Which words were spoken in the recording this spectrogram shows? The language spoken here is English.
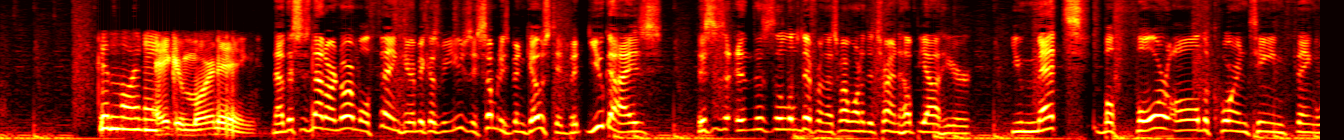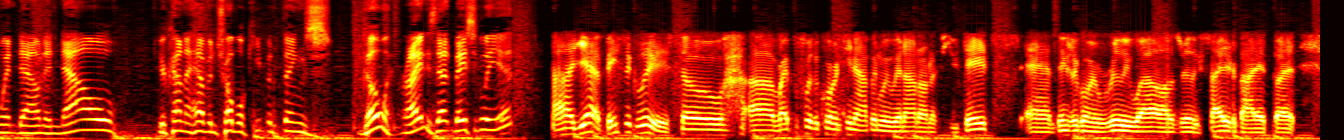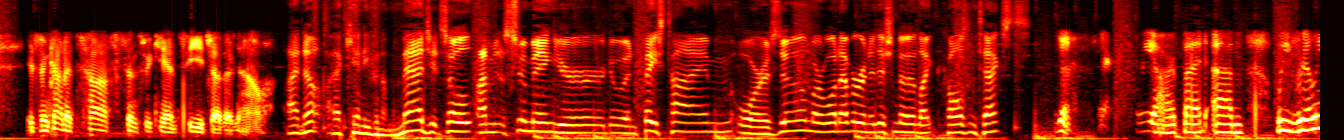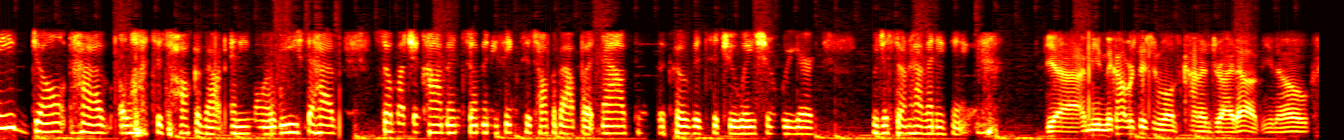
Good morning. Hey, good morning. Now, this is not our normal thing here because we usually somebody's been ghosted, but you guys, this is uh, this is a little different. That's why I wanted to try and help you out here. You met before all the quarantine thing went down, and now you're kind of having trouble keeping things going, right? Is that basically it? Uh, yeah, basically. So, uh, right before the quarantine happened, we went out on a few dates, and things were going really well. I was really excited about it, but it's been kind of tough since we can't see each other now. I know. I can't even imagine. So I'm assuming you're doing FaceTime or Zoom or whatever in addition to like calls and texts. Yes, yes, we are, but um, we really don't have a lot to talk about anymore. We used to have so much in common, so many things to talk about, but now since the COVID situation, we are we just don't have anything. Yeah, I mean, the conversation well has kind of dried up, you know?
